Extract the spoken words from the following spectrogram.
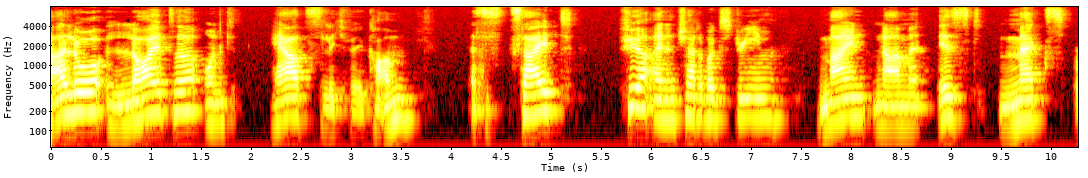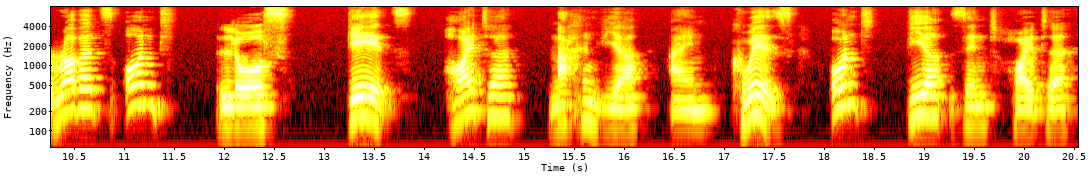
Hallo Leute und herzlich willkommen. Es ist Zeit für einen Chatterbox Stream. Mein Name ist Max Roberts und los geht's. Heute machen wir ein Quiz und wir sind heute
